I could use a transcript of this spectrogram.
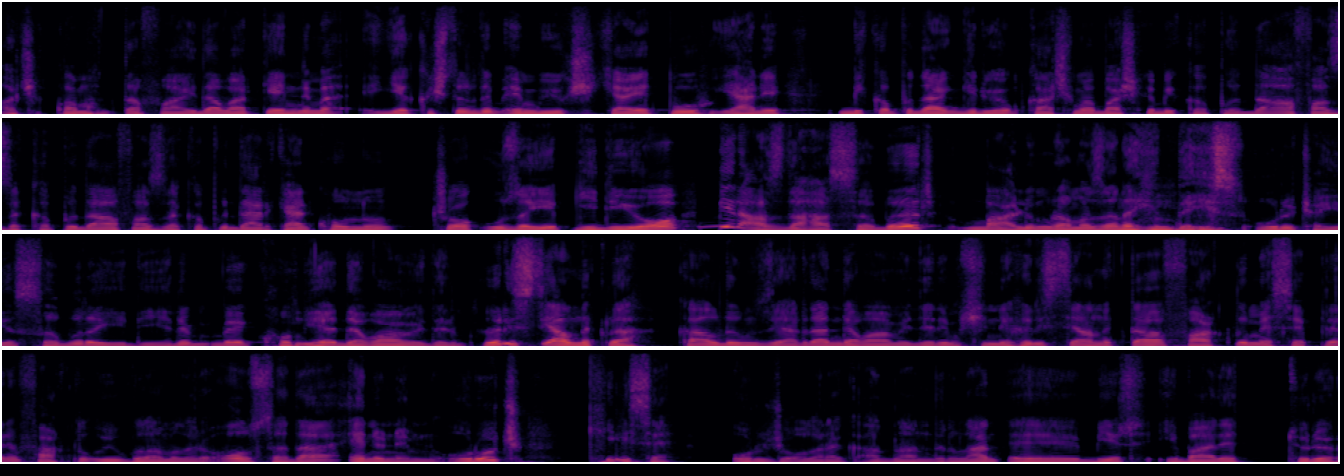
açıklamakta fayda var. Kendime yakıştırdığım en büyük şikayet bu. Yani bir kapıdan giriyorum karşıma başka bir kapı daha fazla kapı daha fazla kapı derken konu çok uzayıp gidiyor. Biraz daha sabır. Malum Ramazan ayındayız. Oruç ayı, sabır ayı diyelim ve konuya devam edelim. Hristiyanlıkla kaldığımız yerden devam edelim. Şimdi Hristiyanlıkta farklı mezheplerin farklı uygulamaları olsa da en önemli oruç kilise orucu olarak adlandırılan bir ibadet türü.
